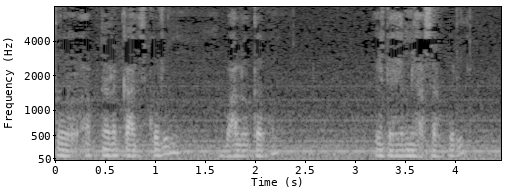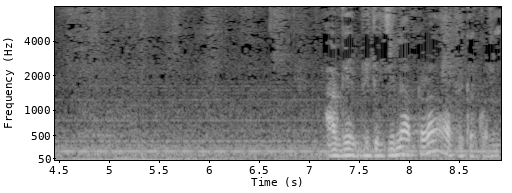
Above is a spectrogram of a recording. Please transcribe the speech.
তো আপনারা কাজ করুন, ভালো থাকুন, এটাই আমি আশা করি। আগের ভিডিওর জন্য আপনারা অপেক্ষা করুন।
